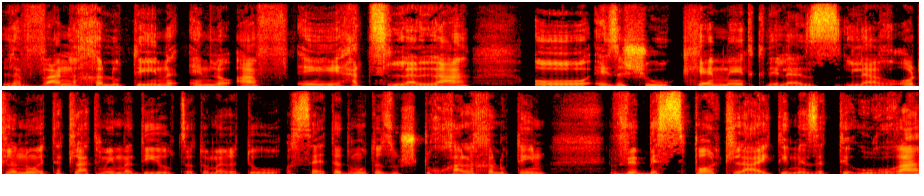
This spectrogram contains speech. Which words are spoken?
לבן לחלוטין, אין לו אף אה, הצללה או איזשהו קמט כדי להז... להראות לנו את התלת-מימדיות. זאת אומרת, הוא עושה את הדמות הזו שטוחה לחלוטין, וב spotlight, עם איזו תאורה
